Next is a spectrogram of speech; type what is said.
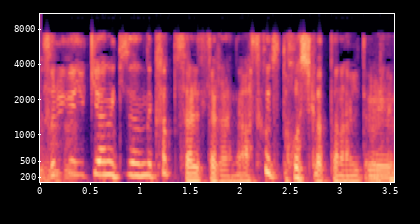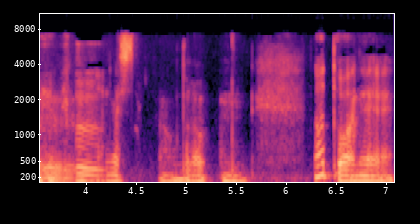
ん。それが雪山の刻んでカットされてたからね、あそこちょっと欲しかったな、みたうんいな、ねうんうんありました。だから、うん。あとはね、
